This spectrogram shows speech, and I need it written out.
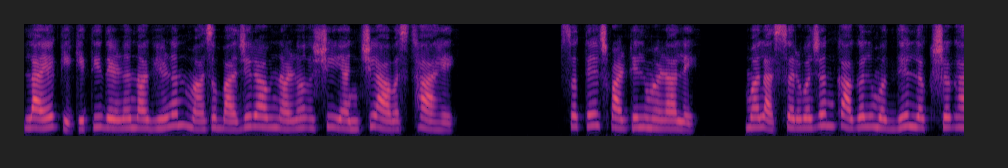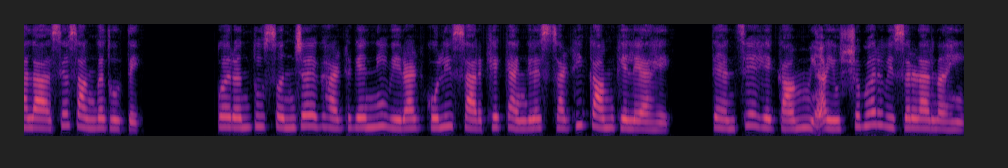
लायक किती देणं ना घेणं? माझं बाजीराव नाणं अशी यांची अवस्था आहे. सतेज पाटील म्हणाले मला सर्वजण कागलमध्ये लक्ष घाला असे सांगत होते. परंतु संजय घाटगेंनी विराट कोहली सारखे काँग्रेससाठी काम केले आहे. त्यांचे हे काम मी आयुष्यभर विसरणार नाही.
